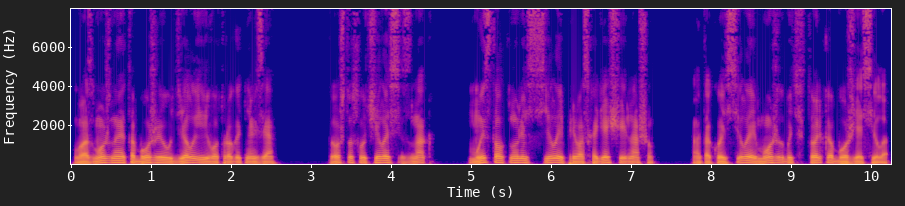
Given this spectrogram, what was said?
Возможно, это Божий удел, и его трогать нельзя. То, что случилось, знак. Мы столкнулись с силой, превосходящей нашу. А такой силой может быть только Божья сила.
